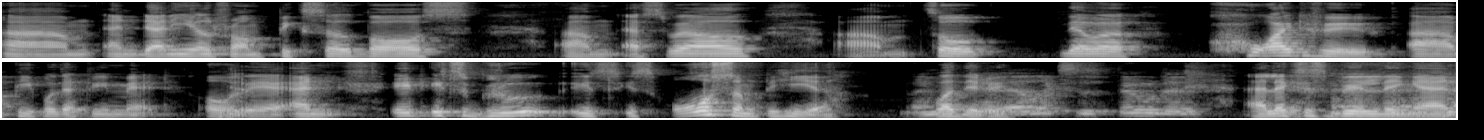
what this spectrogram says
um, and daniel from pixel boss um, as well um, so there were quite a few uh, people that we met over Yeah. there and it, it's grew it's, it's awesome to hear What they Get do? Alex's building. Alex is building, and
